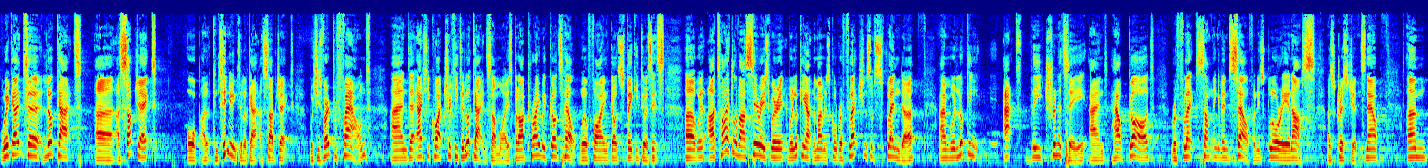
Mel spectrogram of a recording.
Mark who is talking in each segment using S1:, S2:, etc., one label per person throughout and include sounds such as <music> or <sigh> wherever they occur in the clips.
S1: We're going to look at uh, a subject, or uh, continuing to look at a subject which is very profound and uh, actually quite tricky to look at in some ways, but I pray with God's help we'll find God speaking to us. It's, uh, our title of our series we're, we're looking at at the moment is called Reflections of Splendor, and we're looking at the Trinity and how God reflects something of Himself and His glory in us as Christians. Now, um,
